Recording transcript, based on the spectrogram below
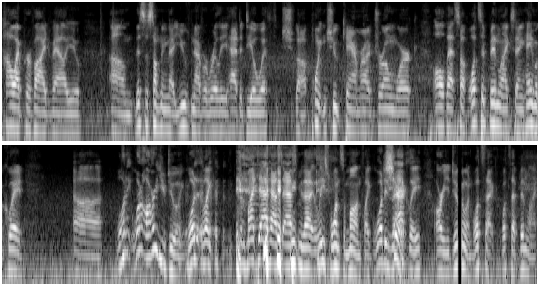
how I provide value. Um, this is something that you've never really had to deal with: sh- uh, point and shoot camera, drone work, all that stuff. What's it been like saying, "Hey, McQuaid"? uh, what what are you doing? What like? Because my dad has to ask me that at least once a month. Like, what Sure. exactly are you doing? What's that? What's that been like?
